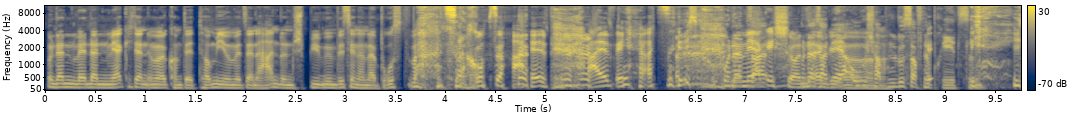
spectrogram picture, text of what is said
Und dann, wenn, dann merke ich dann immer, kommt der Tommy mit seiner Hand und spielt mir ein bisschen an der Brustwarze rum, so halb, halbherzig. Und, dann merke sagt- ich schon. Und dann sagt er, irgendwie, oh, ich habe Lust auf eine Brezel. ja,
